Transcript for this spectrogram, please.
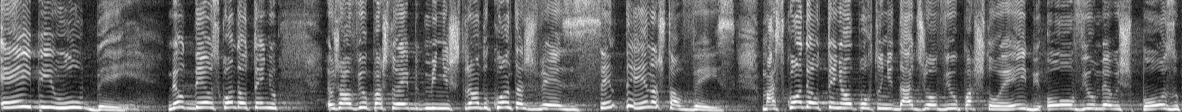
Abe Uber, Meu Deus, quando eu tenho. Eu já ouvi o pastor Ebe ministrando quantas vezes? Centenas, talvez. Mas quando eu tenho a oportunidade de ouvir o pastor Ebe, ou ouvir o meu esposo,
